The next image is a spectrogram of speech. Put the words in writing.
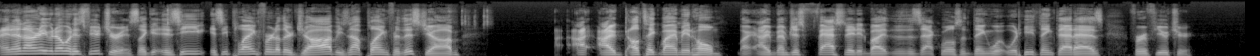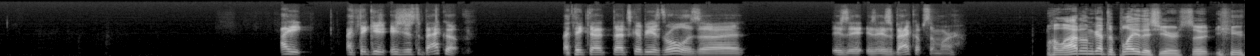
And then I don't even know what his future is. Like, is he is he playing for another job? He's not playing for this job. I, I I'll take Miami at home. I, I'm just fascinated by the, the Zach Wilson thing. What what do you think that has for a future? I I think he's just a backup. I think that that's gonna be his role as a is is a backup somewhere. A lot of them got to play this year, so you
